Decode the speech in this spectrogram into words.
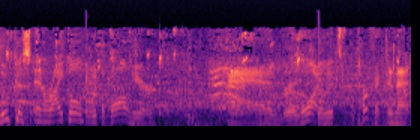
Lucas and Reichle with the ball here. And boy, it's perfect in that.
